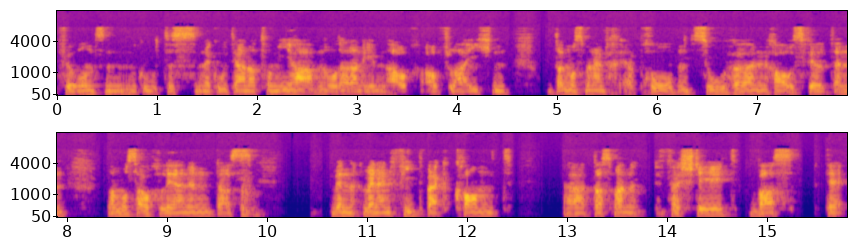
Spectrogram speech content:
für uns ein gutes, eine gute Anatomie haben oder dann eben auch auf Leichen. Und dann muss man einfach erproben, zuhören, rausfiltern. Man muss auch lernen, dass wenn, wenn ein Feedback kommt, äh, dass man versteht, was der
